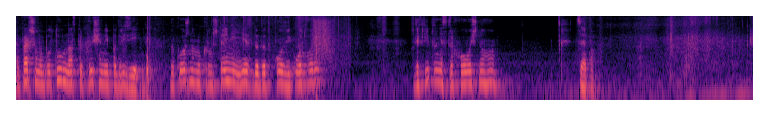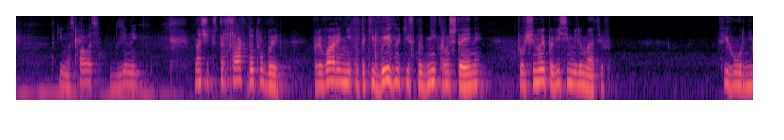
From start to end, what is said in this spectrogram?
На першому болту у нас прикручений подрізетник. На кожному кронштейні є додаткові отвори для кріплення страховочного цепа. Такий в нас палець длинний. Значить, в торцах до труби приварені отакі вигнуті складні кронштейни товщиною по 8 мм. Фігурні.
